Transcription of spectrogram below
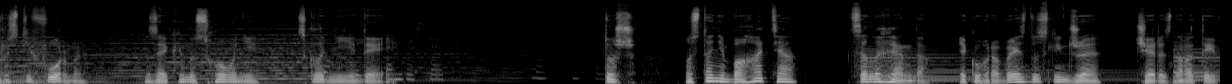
прості форми, за якими сховані складні ідеї. Тож, останнє багаття це легенда, яку гравець досліджує через наратив.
